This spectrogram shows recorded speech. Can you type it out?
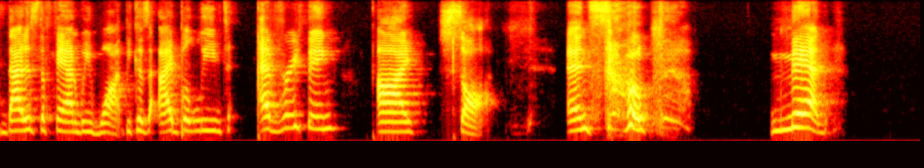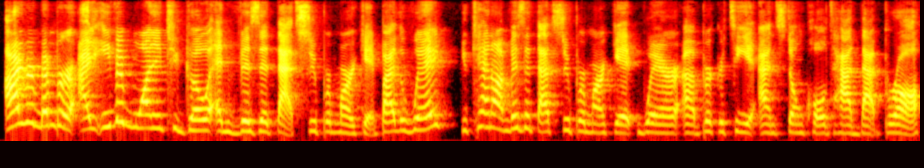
that is the fan we want because I believed everything I saw. And so, man, I remember I even wanted to go and visit that supermarket. By the way, you cannot visit that supermarket where uh, Booker T and Stone Cold had that brawl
